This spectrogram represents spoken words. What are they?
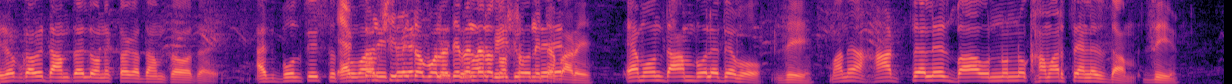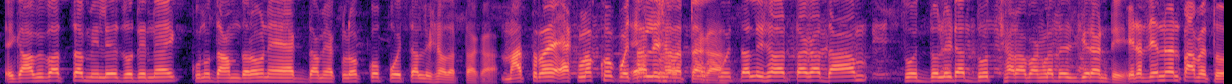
এসব গাভীর দাম চাইলে অনেক টাকা দাম চাওয়া যায়। আজ বলছি তো একদম তোমার সীমিত বলে দেবেন যেন দর্শক নিতে পারে। এমন দাম বলে দেব। জি। মানে হাট চ্যালেঞ্জ বা অন্য অন্য খামার চ্যালেঞ্জ দাম। জি। এই গাভী বাচ্চা মিলে যদি নেয় কোনো দাম ধরো না এক দাম এক লক্ষ পঁয়তাল্লিশ হাজার টাকা। মাত্র এক লক্ষ পঁয়তাল্লিশ হাজার টাকা। পঁয়তাল্লিশ হাজার টাকা দাম চোদ্দ লিটার দুধ সারা বাংলাদেশ গ্যারান্টি। এটা জেনুয়েন পাবে তো?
